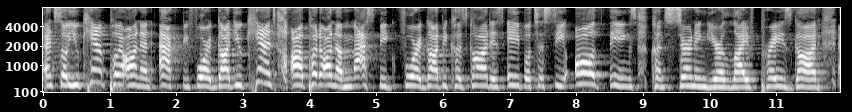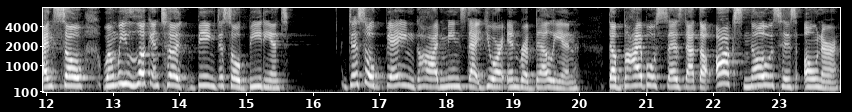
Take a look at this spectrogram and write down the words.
And so you can't put on an act before God. You can't uh, put on a mask before God because God is able to see all things concerning your life. Praise God. And so when we look into being disobedient, disobeying God means that you are in rebellion. The Bible says that the ox knows his owner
